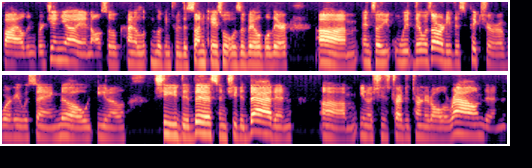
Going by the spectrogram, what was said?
filed in virginia and also kind of looking through the sun case what was available there um, and so we, there was already this picture of where he was saying no you know she did this and she did that and um, you know she's tried to turn it all around and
